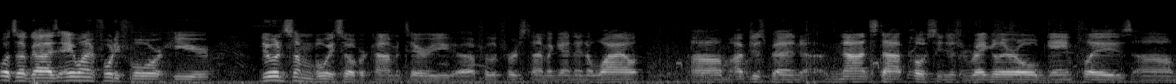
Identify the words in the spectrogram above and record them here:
What's up, guys? AWine44 here, doing some voiceover commentary uh, for the first time again in a while. Um, I've just been non-stop posting just regular old gameplays. Um,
